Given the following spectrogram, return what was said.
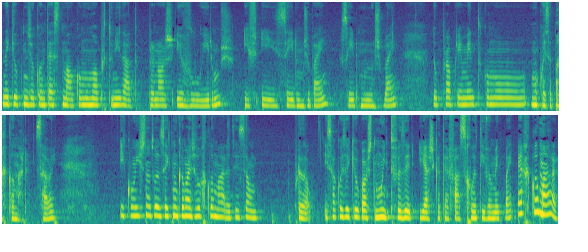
naquilo que nos acontece de mal como uma oportunidade para nós evoluirmos e, e sairmos bem, sairmos-nos bem, do que propriamente como uma coisa para reclamar, sabem? E com isto não estou a dizer que nunca mais vou reclamar, atenção, perdão, isso é a coisa que eu gosto muito de fazer e acho que até faço relativamente bem, é reclamar,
